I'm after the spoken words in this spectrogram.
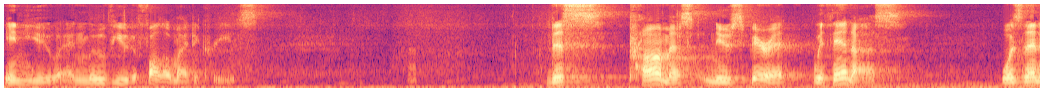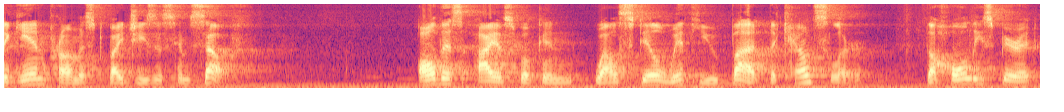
in you and move you to follow my decrees. This promised new spirit within us was then again promised by Jesus himself. All this I have spoken while still with you, but the counselor, the Holy Spirit,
